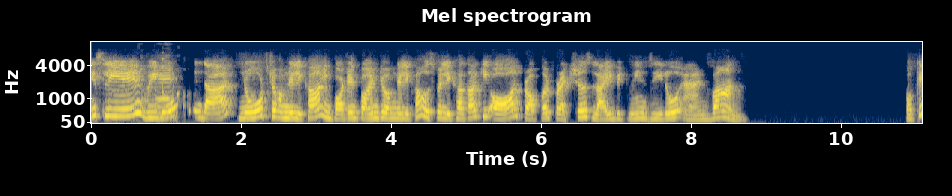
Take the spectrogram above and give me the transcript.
इसलिए we note in that note जो हमने लिखा इंपॉर्टेंट पॉइंट जो हमने लिखा उसमें लिखा था कि all proper fractions lie between zero and one okay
